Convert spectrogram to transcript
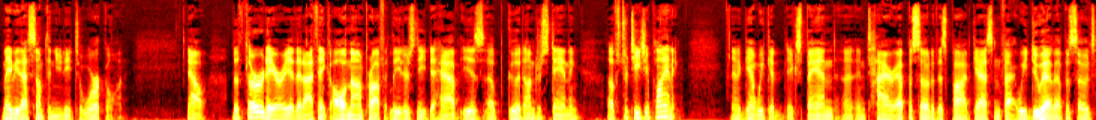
maybe that's something you need to work on. Now, the third area that I think all nonprofit leaders need to have is a good understanding of strategic planning. And again, we could expand an entire episode of this podcast. In fact, we do have episodes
